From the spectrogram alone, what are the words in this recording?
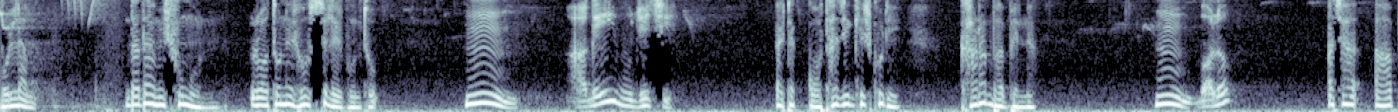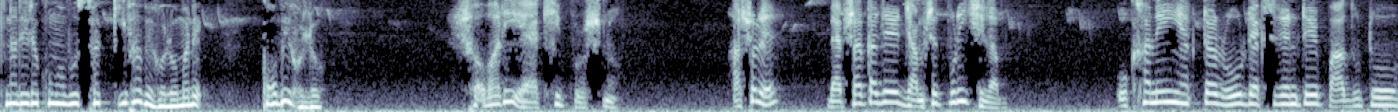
বললাম দাদা আমি সুমন রতনের হোস্টেলের বন্ধু। হুম আগেই বুঝেছি। একটা কথা জিজ্ঞেস করি খারাপ ভাববেন না। হুম বলো। আচ্ছা আপনার এরকম অবস্থা কীভাবে হলো? মানে কবে হলো? সবারই একই প্রশ্ন। আসলে ব্যবসার কাজে জামশেদপুরেই ছিলাম। ওখানেই একটা রোড অ্যাক্সিডেন্টে পা দুটো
